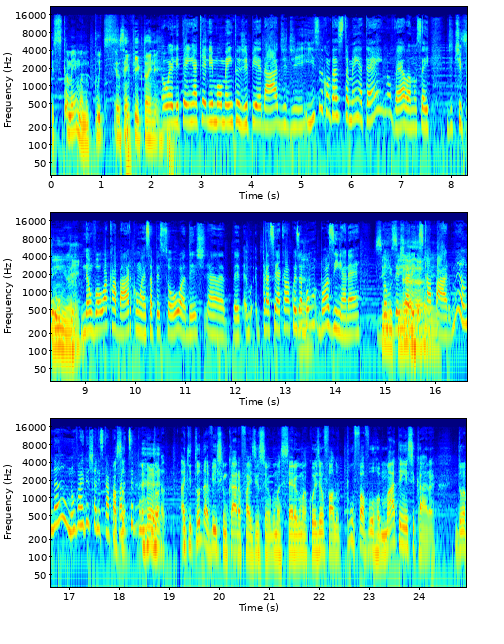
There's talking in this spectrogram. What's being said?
Isso também, mano, putz. Eu sempre fico, Tony. Ou ele tem aquele momento de piedade, de. E isso acontece também até em novela, não sei. De tipo, Sim, é. Não vou acabar com essa pessoa, deixa. é, é, Pra ser aquela coisa É. bom- boazinha, né? Sim, Vamos sim, deixar ele aham. escapar. Meu, não, não vai deixar ele escapar. Nossa, Para de ser burro. to- Aqui toda vez que um cara faz isso em alguma série, alguma coisa, eu falo, por favor, matem esse cara. De uma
